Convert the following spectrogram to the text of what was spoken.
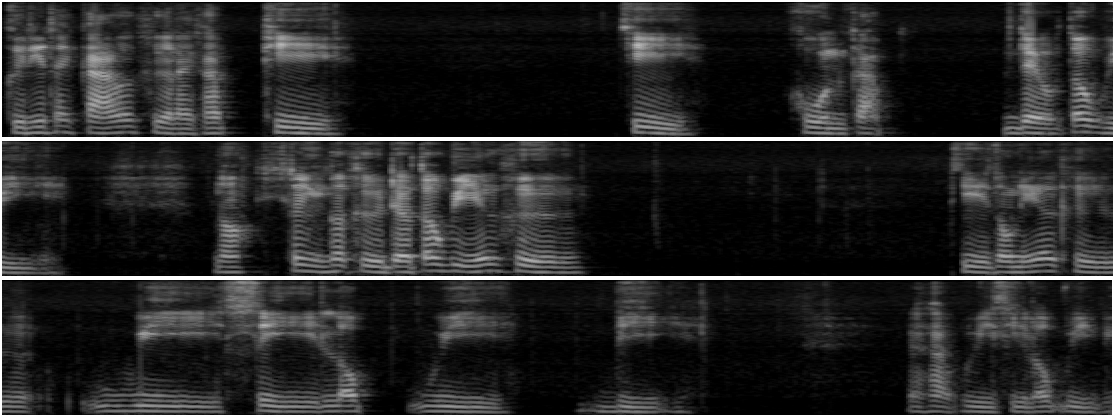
พื้นที่ใต้กราฟก็คืออะไรครับ P T คูณกับเดลต้า V เนาะซึ่งก็คือเดลต้า V ก็คือ P ตรงนี้ก็คือ VC ลบ VB นะครับ VC ลบ VB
